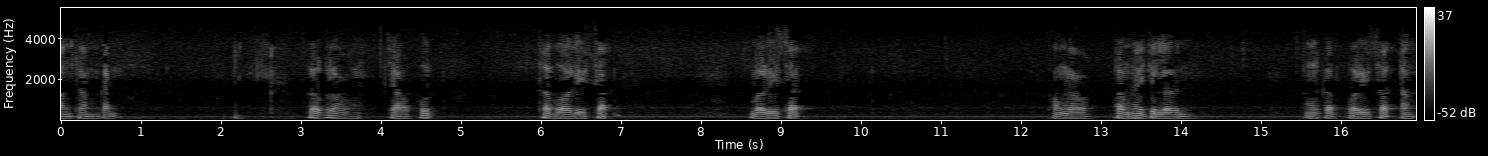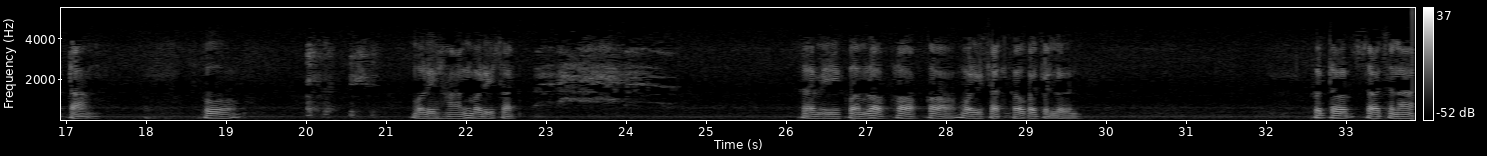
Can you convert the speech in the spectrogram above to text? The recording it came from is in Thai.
ฟังธรรมกัน พวกเราชาวพุทธถ้าบริษัท บริษัท ของเราต้องให้เจริญกับบริษัทต่างๆ ผู้บริหารบริษัทถ้ามีความรอบคอบก็บริษัทเขาก็เจริญ พุทธศาสนา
